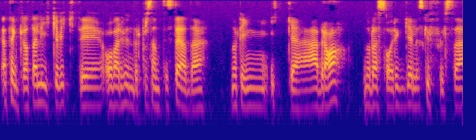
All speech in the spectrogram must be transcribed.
Jeg tenker at det er like viktig å være 100% til stede når ting ikke er bra. Når det er sorg eller skuffelse.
